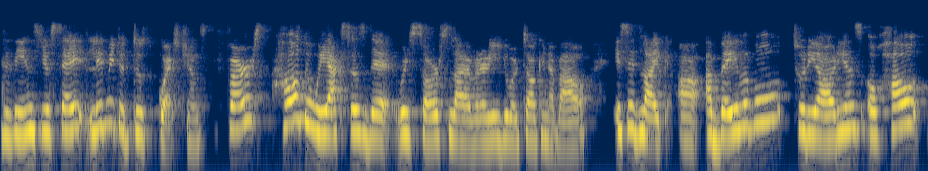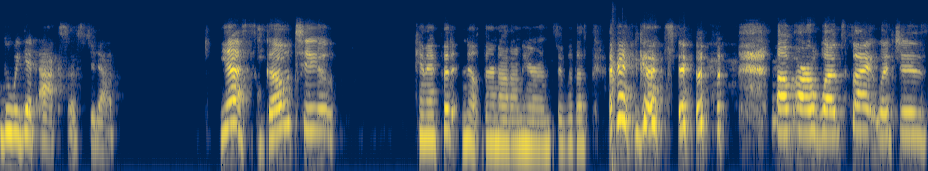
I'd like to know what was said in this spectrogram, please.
the things you say lead me to two questions. First, how do we access the resource library you were talking about? Is it like uh, available to the audience or how do we get access to that? Yes, go to can I put it? No, they're not on here on Zoom with us. Okay, go to um, our website, which is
